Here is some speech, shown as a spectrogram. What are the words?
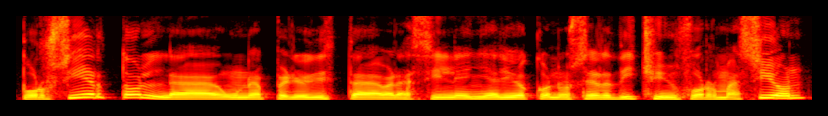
Por cierto, la, una periodista brasileña dio a conocer dicha información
